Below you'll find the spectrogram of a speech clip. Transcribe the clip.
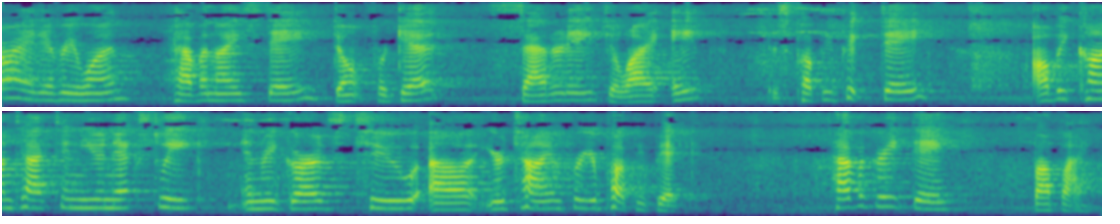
right, everyone. Have a nice day. Don't forget, Saturday, July 8th is Puppy Pick Day. I'll be contacting you next week in regards to uh, your time for your puppy pick. Have a great day. Bye-bye.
